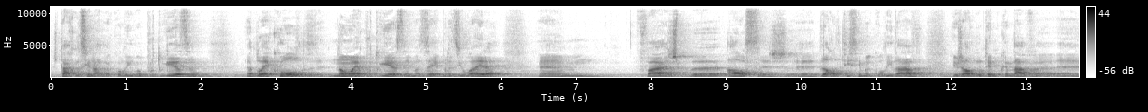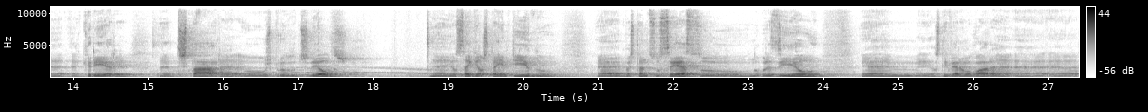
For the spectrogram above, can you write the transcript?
está relacionada com a língua portuguesa. A Black Gold não é portuguesa, mas é brasileira. Um, faz alças de altíssima qualidade. Eu já há algum tempo que andava a querer testar os produtos deles. Eu sei que eles têm tido bastante sucesso no Brasil. Eles tiveram agora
